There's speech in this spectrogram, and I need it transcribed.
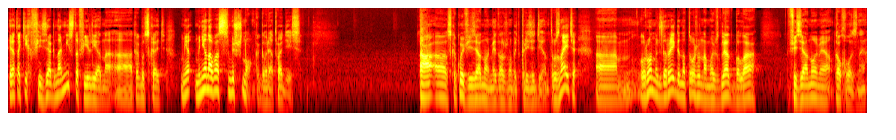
я таких физиогномистов, Елена, а, как бы сказать, мне, мне на вас смешно, как говорят в Одессе. А, а с какой физиономией должно быть президент? Вы знаете, а, у Рональда Рейгана тоже, на мой взгляд, была физиономия колхозная.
